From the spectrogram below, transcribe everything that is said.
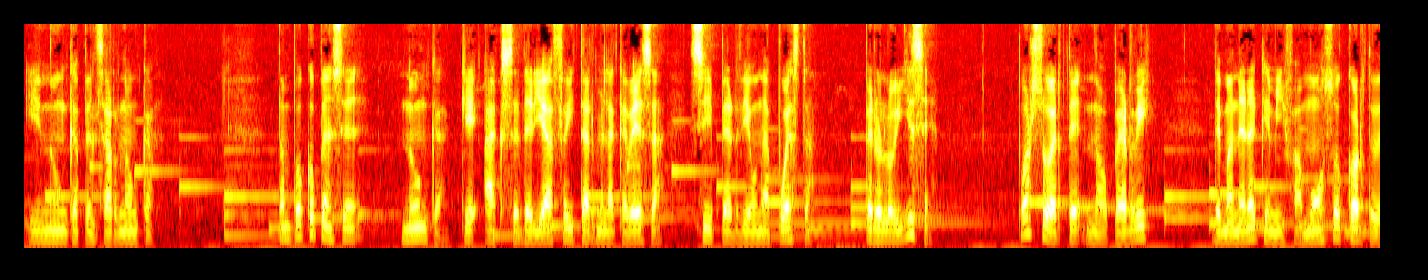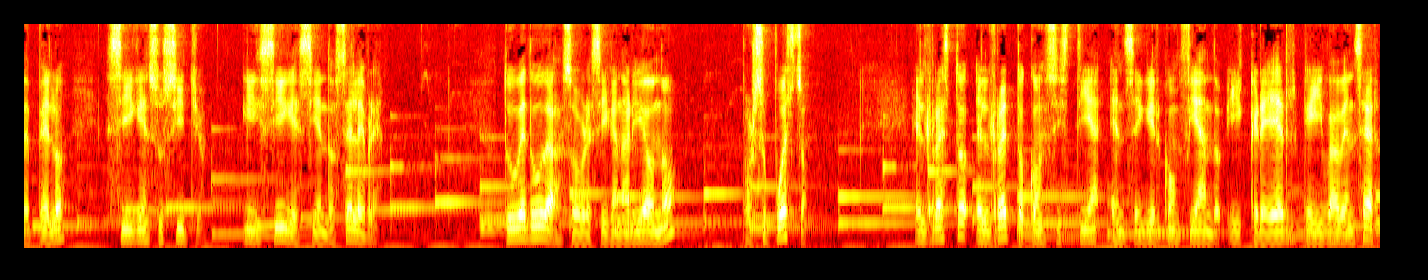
y nunca pensar nunca. Tampoco pensé nunca que accedería a afeitarme la cabeza si perdía una apuesta, pero lo hice. Por suerte no perdí, de manera que mi famoso corte de pelo sigue en su sitio y sigue siendo célebre. ¿Tuve duda sobre si ganaría o no? Por supuesto. El, resto, el reto consistía en seguir confiando y creer que iba a vencer.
